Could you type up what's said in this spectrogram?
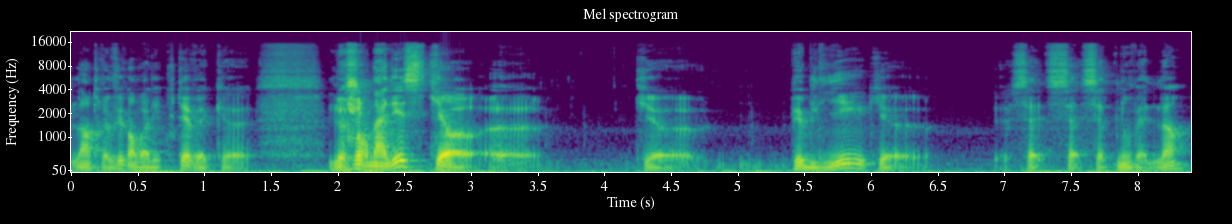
l'entrevue qu'on va l'écouter avec euh, le journaliste qui a, euh, qui a publié cette, cette nouvelle-là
